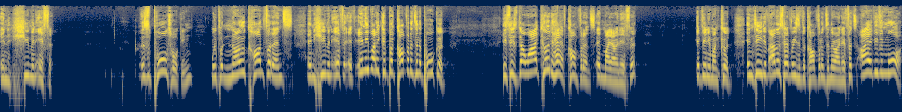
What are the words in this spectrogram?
in human effort. This is Paul talking. We put no confidence in human effort. If anybody could put confidence in it, Paul could. He says, though I could have confidence in my own effort, if anyone could. Indeed, if others have reason for confidence in their own efforts, I have even more.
